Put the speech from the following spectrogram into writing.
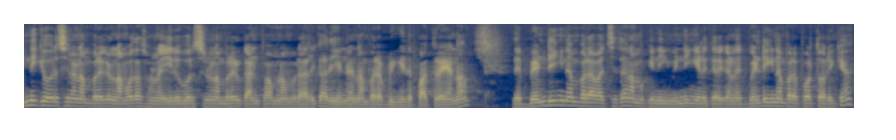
இன்றைக்கி ஒரு சில நம்பர்கள் நம்ம தான் சொல்லலாம் இரு ஒரு சில நம்பர்கள் கன்ஃபார்ம் நம்பராக இருக்குது அது என்ன நம்பர் அப்படிங்கிறத பார்த்துருவோம். ஏன்னா இந்த பெண்டிங் நம்பரை வச்சு தான் நமக்கு நீங்கள் வின்னிங் எடுக்கிறதுக்கான பெண்டிங் நம்பரை பொறுத்த வரைக்கும்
